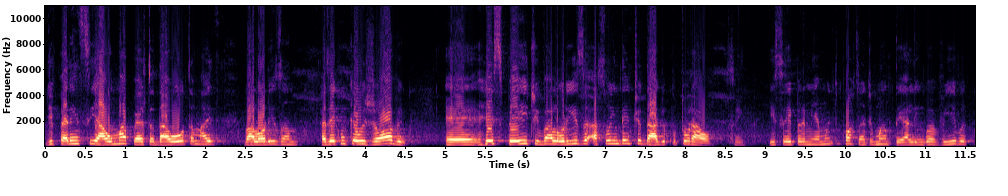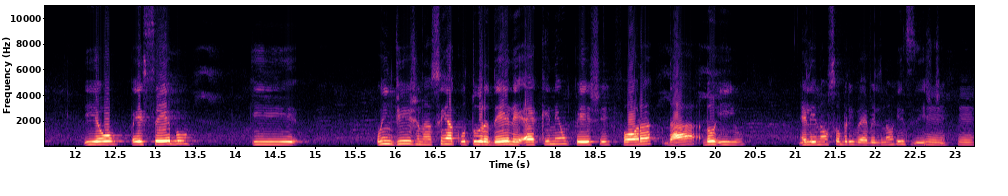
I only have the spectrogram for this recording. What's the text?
diferenciar uma festa da outra, mas valorizando, fazer com que o jovem é, respeite e valorize a sua identidade cultural. Sim. Isso aí para mim é muito importante, manter a língua viva. E eu percebo que o indígena, sem a cultura dele, é que nem um peixe fora da, do rio. Ele não sobrevive, ele não resiste. Hum, hum.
